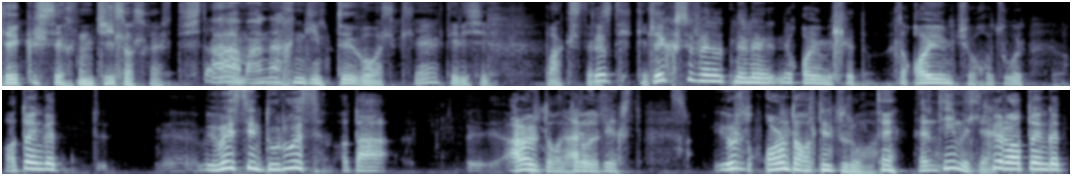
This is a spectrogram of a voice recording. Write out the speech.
Lakers-ийн жил болох ярьдаа шүү дээ. Аа манайхан гимтэйгөө бол яг тэр шиг Bucks дээр Тэгээд стих гэх. Лекс фэнүүд нэг гоё юм хэлэхэд гоё юм ч вэ зүгээр. Одоо ингээд Вестийн дөрвөөс одоо 12 дугаар 12 Лекс. Ер нь 3 тоглолтын зүрх байгаа. Тий. Харин тийм ээ. Тэгэхээр одоо ингээд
